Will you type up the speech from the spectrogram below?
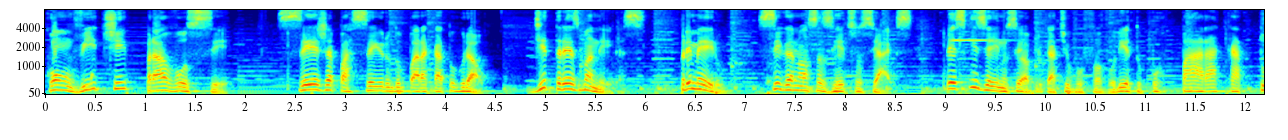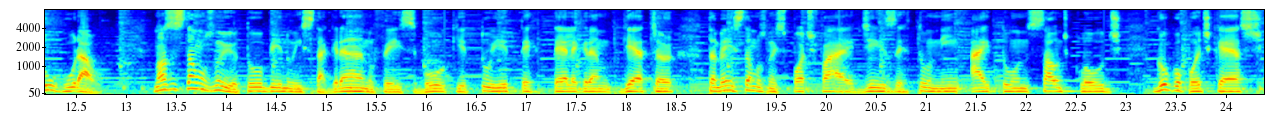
Convite para você. Seja parceiro do Paracatu Rural. De três maneiras. Primeiro, siga nossas redes sociais. Pesquise aí no seu aplicativo favorito por Paracatu Rural. Nós estamos no YouTube, no Instagram, no Facebook, Twitter, Telegram, Getter. Também estamos no Spotify, Deezer, TuneIn, iTunes, SoundCloud, Google Podcast.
